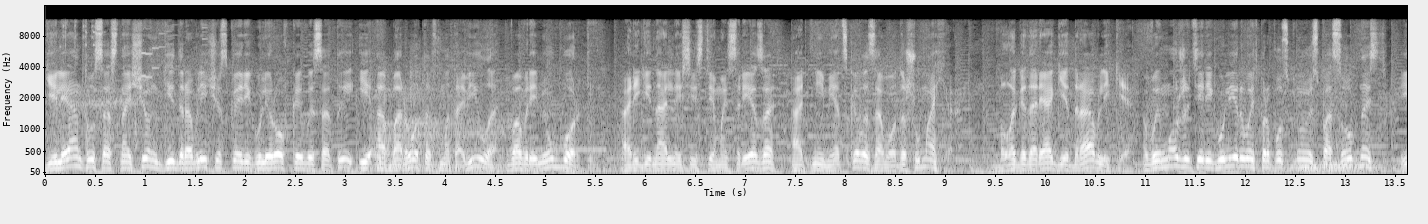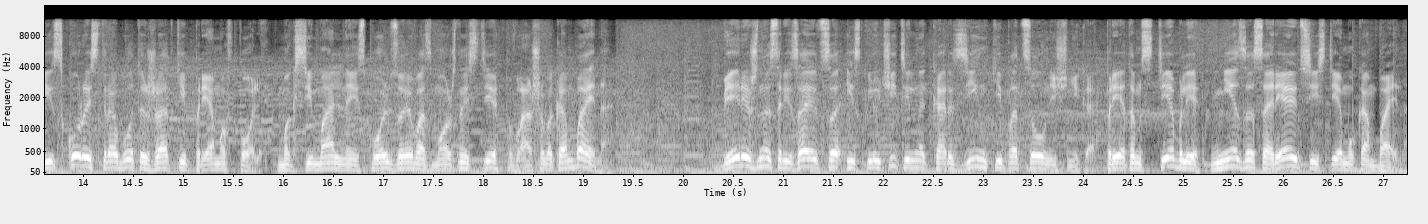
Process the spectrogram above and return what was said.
Гелиантус оснащен гидравлической регулировкой высоты и оборотов мотовила во время уборки, оригинальной системой среза от немецкого завода «Шумахер». Благодаря гидравлике вы можете регулировать пропускную способность и скорость работы жатки прямо в поле, максимально используя возможности вашего комбайна. Бережно срезаются исключительно корзинки подсолнечника, при этом стебли не засоряют систему комбайна.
